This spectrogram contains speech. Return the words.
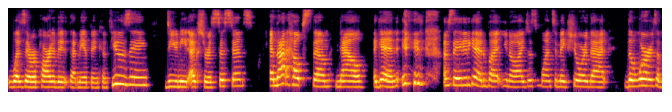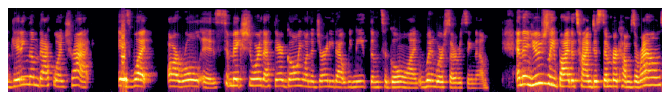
Was there a part of it that may have been confusing? Do you need extra assistance? and that helps them now again i'm saying it again but you know i just want to make sure that the words of getting them back on track is what our role is to make sure that they're going on the journey that we need them to go on when we're servicing them and then usually by the time december comes around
